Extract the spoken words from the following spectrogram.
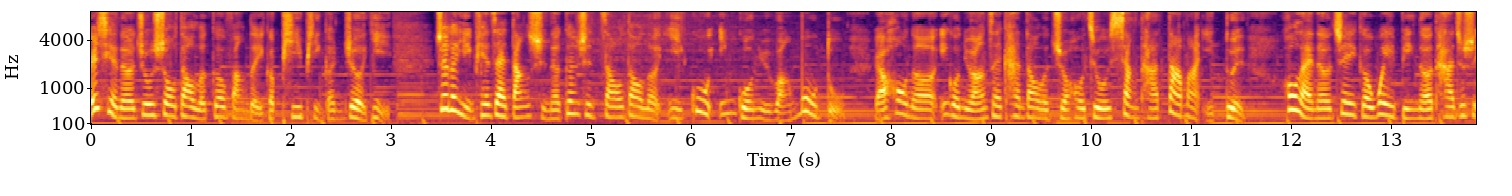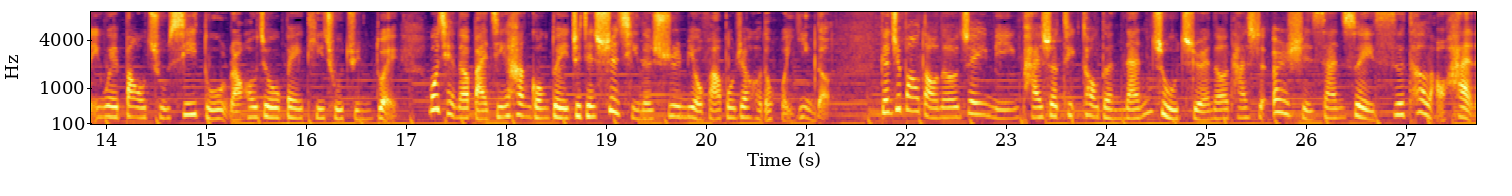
而且呢，就受到了各方的一个批评跟热议。这个影片在当时呢，更是遭到了已故英国女王目睹。然后呢，英国女王在看到了之后，就向他大骂一顿。后来呢，这个卫兵呢，他就是因为爆出吸毒，然后就被踢出军队。目前呢，白金汉宫对这件事情呢是没有发布任何的回应的。根据报道呢，这一名拍摄 TikTok 的男主角呢，他是二十三岁斯特劳汉。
